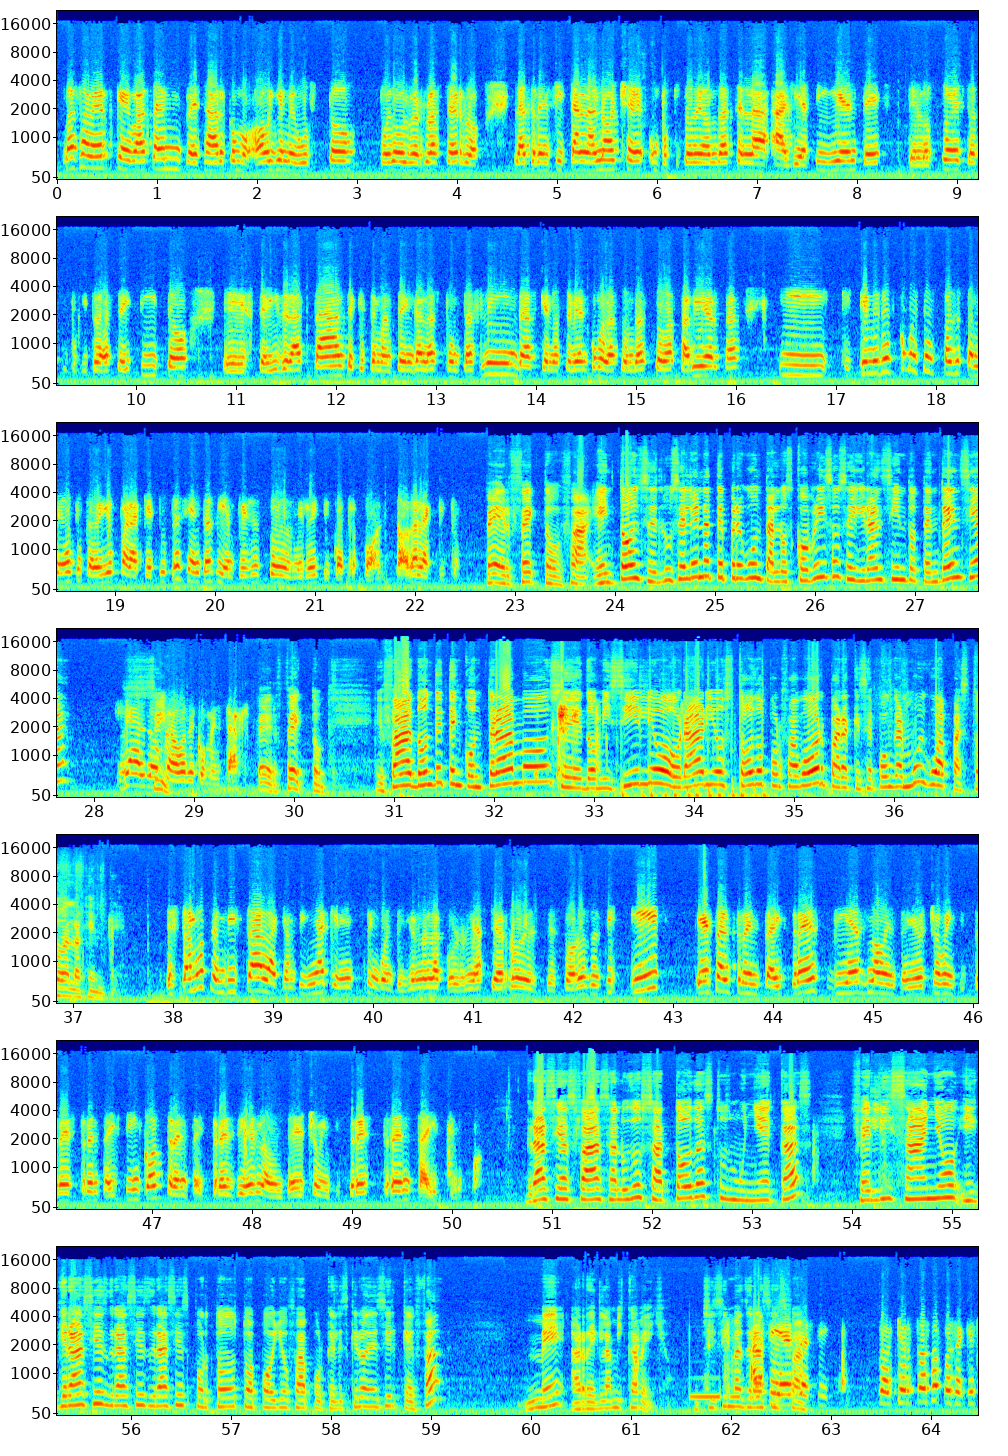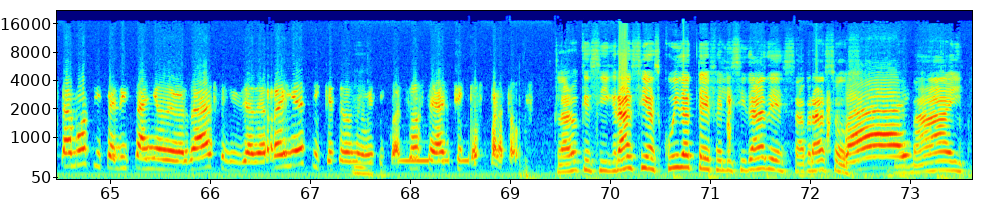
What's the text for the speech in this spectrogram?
vas a ver que vas a empezar como, oye, me gustó, puedo volverlo a hacerlo. La trencita en la noche, un poquito de ondas en la, al día siguiente, te lo sueltas, un poquito de aceitito, este hidratante, que te mantenga las puntas lindas, que no se vean como las ondas todas abiertas y que, le des como ese espacio también a tu cabello para que tú te sientas y empieces todo 2024 con toda la actitud. Perfecto, Fa. Entonces, Luz Elena te pregunta, ¿los cobrizos seguirán siendo tendencia? Ya lo acabo de comentar. Perfecto. Eh, Fa, ¿dónde te encontramos? Eh, domicilio, horarios, todo, por favor, para que se pongan muy guapas toda la gente. Estamos en vista a la campiña 551 en la colonia Cerro del Tesoro, así, y es al 33 10 98 23 35, 33 10 98 23 35. Gracias, Fa. Saludos a todas tus muñecas. Feliz año y gracias, gracias, gracias por todo tu apoyo, Fa, porque les quiero decir que Fa me arregla mi cabello. Muchísimas gracias, Fa cualquier cosa, pues aquí estamos y feliz año de verdad, feliz Día de Reyes y que este 2024 sea chicos para todos. Claro que sí, gracias, cuídate, felicidades, abrazos. Bye. Bye.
